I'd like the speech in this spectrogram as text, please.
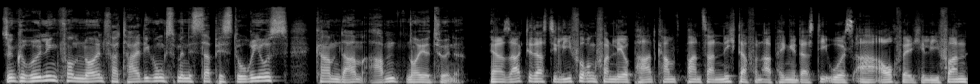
Sönke Röhling vom neuen Verteidigungsminister Pistorius kamen da am Abend neue Töne. Er sagte, dass die Lieferung von Leopard-Kampfpanzern nicht davon abhänge, dass die USA auch welche liefern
